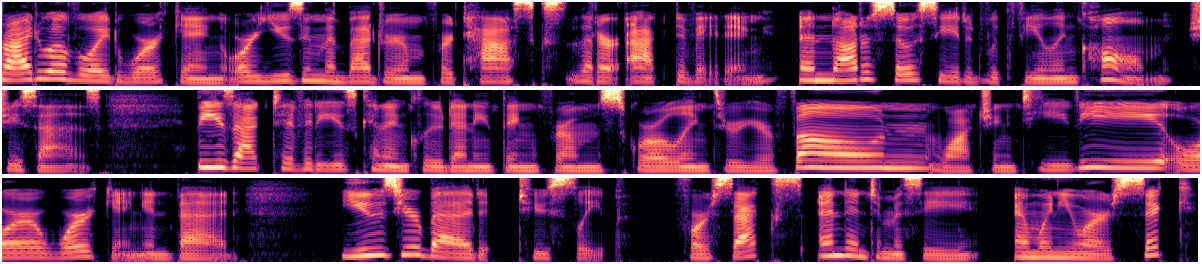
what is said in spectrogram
Try to avoid working or using the bedroom for tasks that are activating and not associated with feeling calm, she says. These activities can include anything from scrolling through your phone, watching TV, or working in bed. Use your bed to sleep, for sex and intimacy, and when you are sick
